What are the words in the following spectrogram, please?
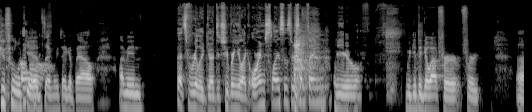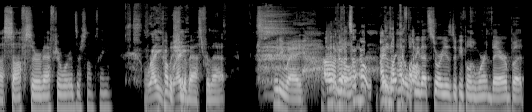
these little kids Oh. and we take a bow. I mean, That's really good. Did she bring you like orange slices or something? You we get to go out for for uh, soft serve afterwards or something. right? Probably right. should have asked for that. Anyway, I Oh, don't no, know. not- no, I I don't know like how funny that story is to people who weren't there, but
